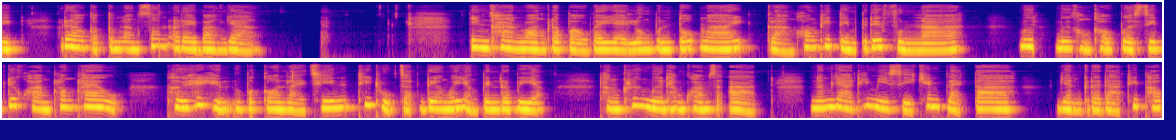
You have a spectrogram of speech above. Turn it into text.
นิทราวกับกำลังซ่อนอะไรบางอย่าง อิงคารวางกระเป๋าใบใหญ่ลงบนโต๊ะไม้ กลางห้องที่เต็มไปด้วยฝุ่นหนามือมือของเขาเปิดซิปด้วยความคล่องแคล่ว เผยให้เห็นอุปกรณ์หลายชิ้นที่ถูกจัดเรียงไว้อย่างเป็นระเบียบ ทั้งเครื่องมือทำความสะอาด น้ำยาที่มีสีเข้มแปลกตา ยันกระดาษที่พับ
